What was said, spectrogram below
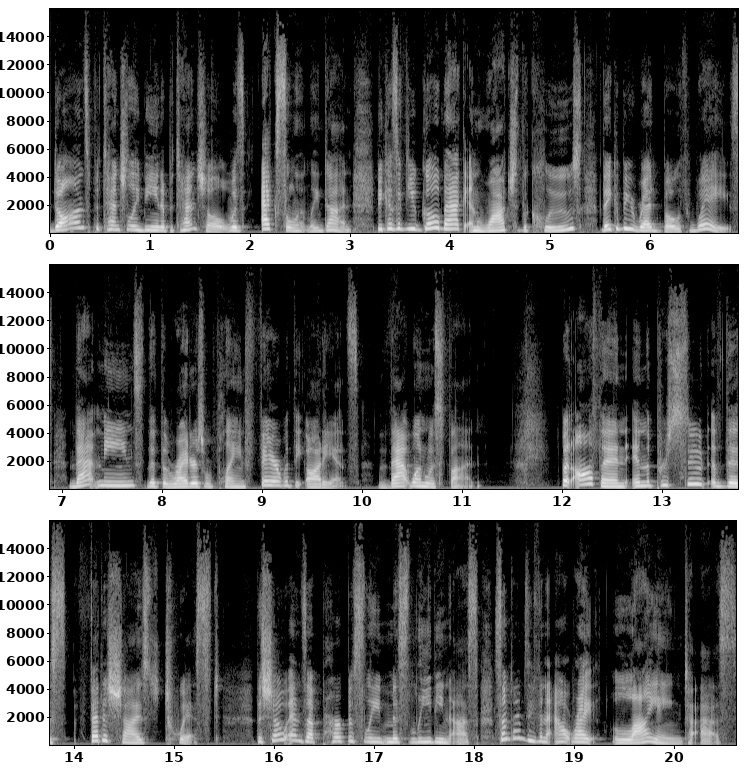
Dawn's potentially being a potential was excellently done, because if you go back and watch the clues, they could be read both ways. That means that the writers were playing fair with the audience. That one was fun. But often, in the pursuit of this fetishized twist, the show ends up purposely misleading us, sometimes even outright lying to us,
